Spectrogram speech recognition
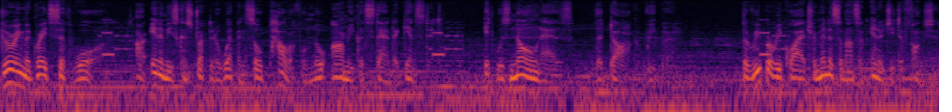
During the Great Sith War, our enemies constructed a weapon so powerful no army could stand against it. It was known as the Dark Reaper. The Reaper required tremendous amounts of energy to function,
